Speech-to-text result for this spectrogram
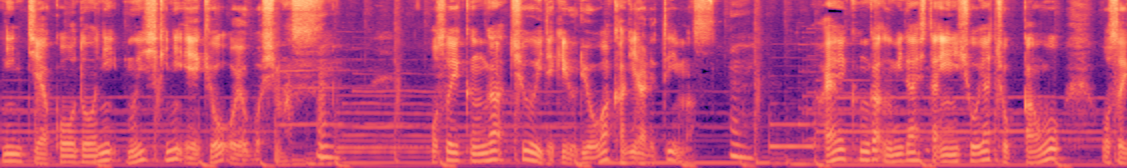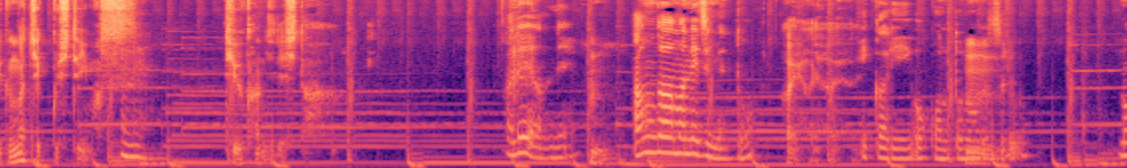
認知や行動に無意識に影響を及ぼします。うん。遅いくんが注意できる量は限られています。うん。早いくんが生み出した印象や直感を遅いくんがチェックしています。っうん。ていう感じでした。あれやんね。うん。アンガーマネジメント？はいはいはいはい。怒りをコントロールするの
